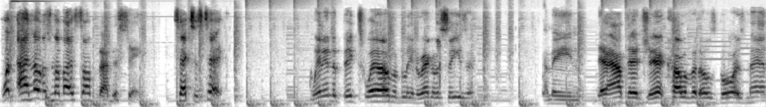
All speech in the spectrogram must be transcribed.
what I noticed nobody's talking about this team, Texas Tech, winning the Big Twelve, I believe, the regular season. I mean, they're out there. Jarrett Culver, those boys, man.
